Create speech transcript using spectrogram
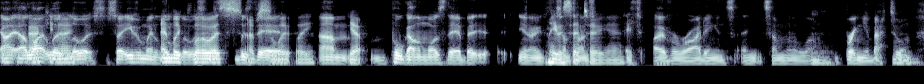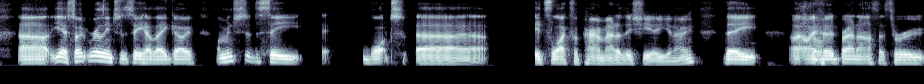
I, I thinking like back, you Luke know. Lewis. So even when Luke, and Luke Lewis, Lewis, was, was there, absolutely. um, Yep. Paul Gallen was there, but you know, he was there sometimes too. Yeah. it's overriding and, and someone will um, Mm. bring you back to him. Mm. Uh, yeah, so really interested to see how they go. I'm interested to see eh, what uh, it's like for Parramatta this year. You know, they. I, I heard Brad Arthur through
